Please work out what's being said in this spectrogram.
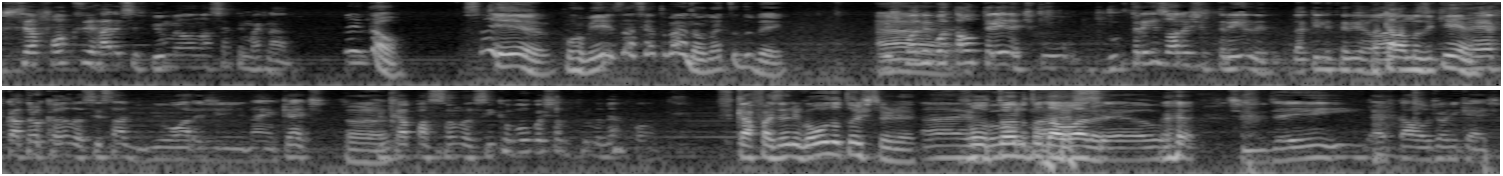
se a Fox errar esse filme, ela não acerta em mais nada. Então, isso aí. Por mim eles não acertam mais não, mas tudo bem. Eles Ah, podem botar o trailer, tipo, do 3 horas de trailer daquele trailer lá. Aquela musiquinha? É, ficar trocando, assim, sabe, mil horas de Nine Cat. Ah. Ficar passando assim que eu vou gostar do filme da mesma forma. Ficar fazendo igual o Doutor Estranho, né? I Voltando toda hora. Today. Aí fica lá o Johnny Cash.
